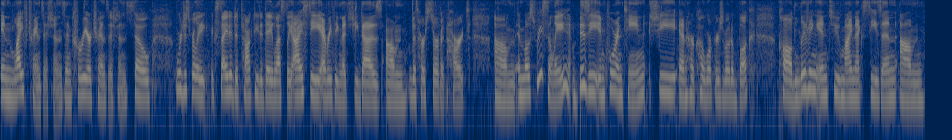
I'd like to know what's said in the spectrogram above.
in life transitions and career transitions. So we're just really excited to talk to you today, Leslie. I see everything that she does um, with her servant heart. Um, and most recently, busy in quarantine, she and her coworkers wrote a book called Living into My Next Season. Um,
